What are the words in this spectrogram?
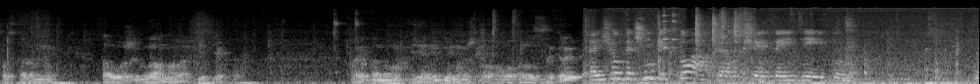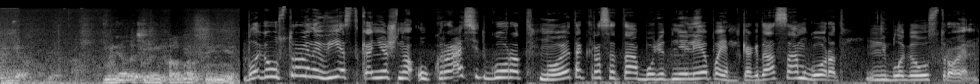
со стороны того же главного архитектора. Поэтому я не думаю, что вопрос закрыт. А еще уточните, кто автор вообще этой идеи был? У меня такой информации нет. Благоустроенный въезд, конечно, украсит город, но эта красота будет нелепой, когда сам город не благоустроен.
